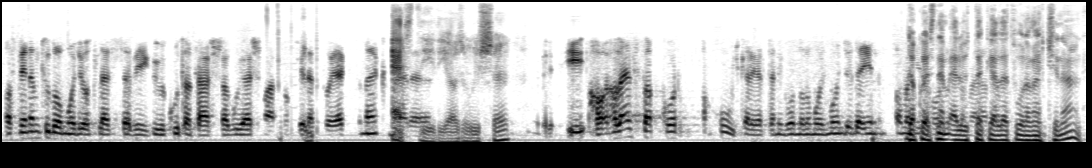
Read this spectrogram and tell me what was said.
Azt én nem tudom, hogy ott lesz-e végül kutatásra Gulyás Mártonféle projektnek. Ezt írja az újság. Ha, ha lesz, akkor, akkor úgy kell érteni, gondolom, hogy mondja, de én... De akkor ezt nem előtte kellett volna megcsinálni?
